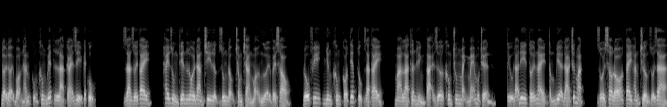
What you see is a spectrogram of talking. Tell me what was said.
đợi đợi bọn hắn cũng không biết là cái gì kết cục. Ra dưới tay, hay dùng thiên lôi đan chi lực rung động trong tràng mọi người về sau, đỗ phi nhưng không có tiếp tục ra tay, mà là thân hình tại giữa không trung mạnh mẽ một chuyện tiểu đã đi tới này tấm bia đá trước mặt, rồi sau đó tay hắn trưởng dối ra,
